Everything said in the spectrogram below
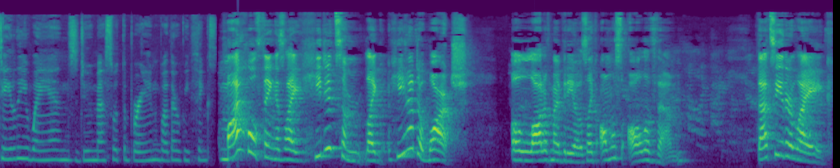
Daily weigh ins do mess with the brain, whether we think so. My whole thing is like, he did some, like, he had to watch a lot of my videos, like almost all of them. That's either like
